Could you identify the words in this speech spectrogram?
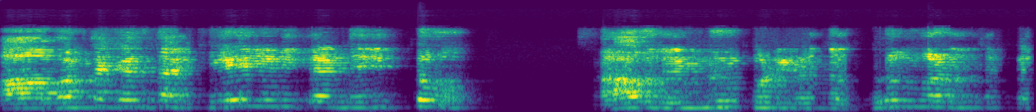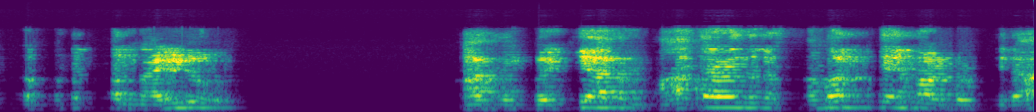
ಆ ಬರ್ತಕ್ಕಂಥ ಕೇಳಿ ಕಂಡಿತ್ತು ಸಾವಿರದ ಎಂಟುನೂರು ಕೋಟಿಗಳನ್ನ ಗುರು ಮಾಡತಕ್ಕಂಥ ಮನಸ್ಸ ನಾಯ್ಡು ಆತನ ಬಗ್ಗೆ ಆತನ ಮಾತಾಡೋದನ್ನ ಸಮರ್ಥನೆ ಮಾಡ್ಕೊಡ್ತೀರಾ?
